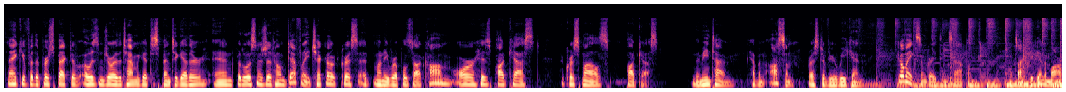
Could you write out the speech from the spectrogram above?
thank you for the perspective. Always enjoy the time we get to spend together. And for the listeners at home, definitely check out Chris at moneyripples.com or his podcast, the Chris Miles podcast. In the meantime, have an awesome rest of your weekend. Go make some great things happen. I'll talk to you again tomorrow.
